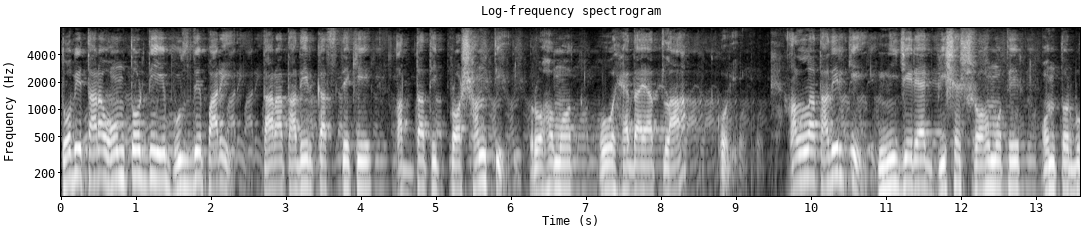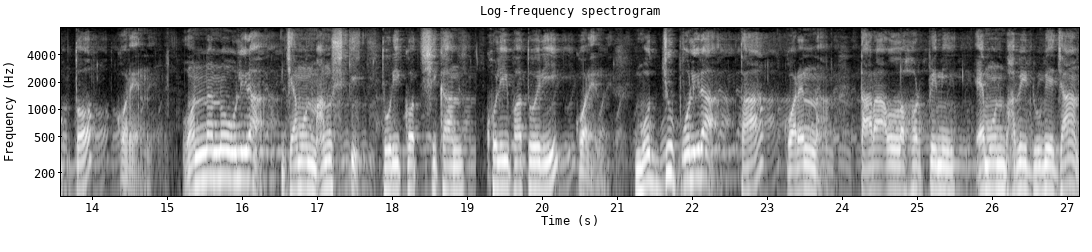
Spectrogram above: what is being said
তবে তারা অন্তর দিয়ে বুঝতে পারে, তারা তাদের কাছ থেকে আধ্যাত্মিক প্রশান্তি, রহমত ও হেদায়াত লাভ করে। আল্লাহ তাদেরকে নিজের এক বিশেষ রহমতের অন্তর্ভুক্ত করেন? অন্যান্য অলিরা যেমন মানুষকে তরিকত শিখান, খলিফা তৈরি করেন। মজ্জু পলিরা তা করেন না। তারা আল্লাহর প্রেমে এমনভাবে ডুবে যান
